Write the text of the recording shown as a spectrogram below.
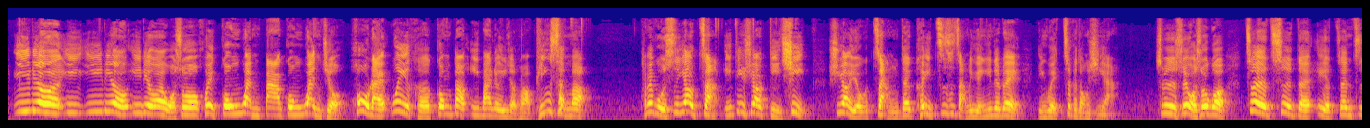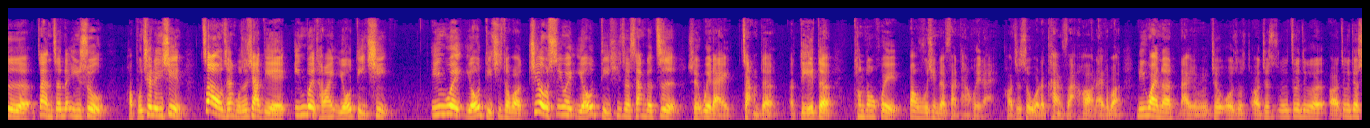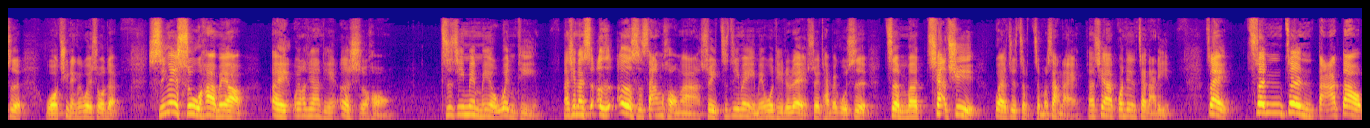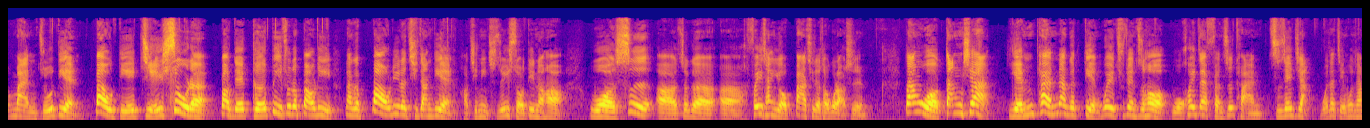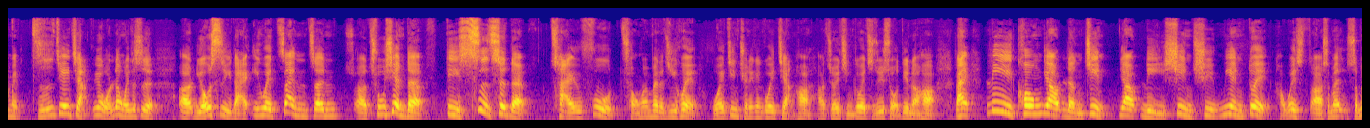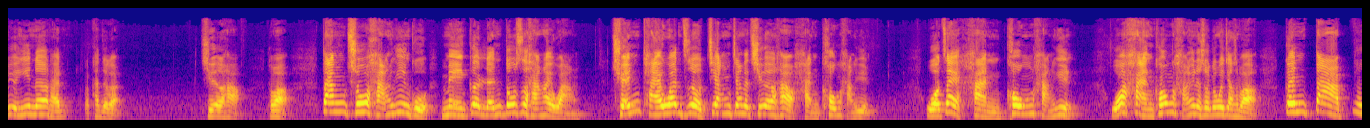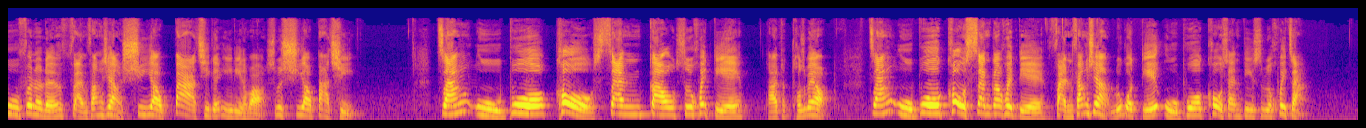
一六二一一六一六二，我说会攻万八，攻万九，后来为何攻到一八六一九的话，凭什么？台北股市要涨，一定需要底气，需要有涨的可以支持涨的原因，对不对？因为这个东西呀，是不是？所以我说过，这次的一个政治战争的因素和不确定性造成股市下跌，因为台湾有底气。因为有底气投保，就是因为有底气这三个字，所以未来涨的、呃跌的，通通会报复性的反弹回来。好，这是我的看法哈。来，的吧？另外呢，来就我说啊，就是这个这个呃，这个就是我去年跟各位说的，十月十五号没有？哎，我要这样点二十红，资金面没有问题。那现在是二二十三红啊，所以资金面也没问题，对不对？所以台北股市怎么下去，未来就怎怎么上来。那现在关键在哪里？在真正达到满足点，暴跌结束了，暴跌隔壁做的暴利，那个暴利的起涨点，好，请你持续锁定了哈。我是呃这个呃非常有霸气的投顾老师，当我当下研判那个点位出现之后，我会在粉丝团直接讲，我在节目上面直接讲，因为我认为这是呃有史以来因为战争呃出现的第四次的。财富重分配的机会，我会尽全力跟各位讲哈，好，所以请各位持续锁定了哈。来，利空要冷静，要理性去面对，好，为啊什么什么原因呢？来看这个七月二号，好不好？当初航运股每个人都是航海王，全台湾只有江江的七月二号喊空航运，我在喊空航运，我喊空航运的时候，跟各位讲什么？跟大部分的人反方向，需要霸气跟毅力，好不好？是不是需要霸气？涨五波扣三高是不是会跌，啊，投资朋友，涨五波扣三高会跌，反方向如果跌五波扣三低，是不是会涨？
